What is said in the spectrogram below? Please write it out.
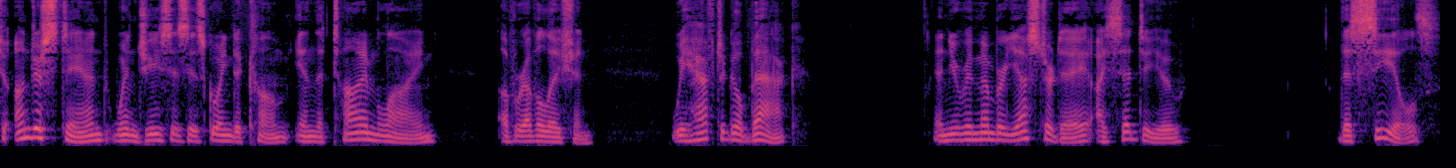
to understand when Jesus is going to come in the timeline of Revelation, we have to go back. And you remember yesterday I said to you, the seals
